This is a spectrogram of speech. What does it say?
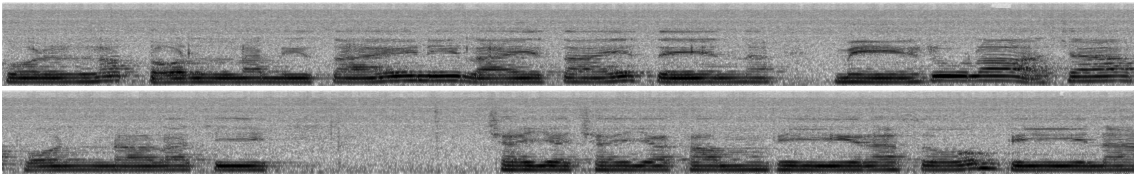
คนละตนละนิสัยนิไหลสายเสนเมรุราชาพลนาราชีชัยชัยคัมพีระโสมพีนา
